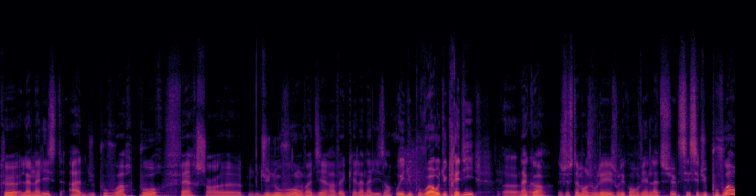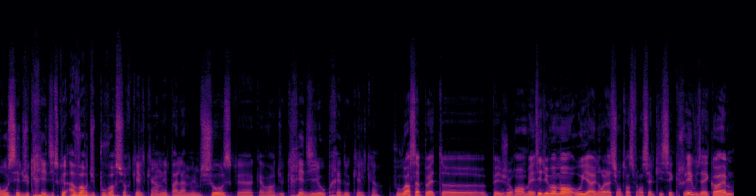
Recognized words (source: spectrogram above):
que l'analyste a du pouvoir pour faire euh, du nouveau, on va dire, avec l'analysant. Oui, du pouvoir ou du crédit. Euh, D'accord. Justement, je voulais, je voulais qu'on revienne là-dessus. C'est du pouvoir ou c'est du crédit? Parce qu'avoir du pouvoir sur quelqu'un n'est pas la même chose qu'avoir du crédit auprès de quelqu'un. Pouvoir, ça peut être euh, péjorant, mais c'est du moment où il y a une relation transférentielle qui s'est créée, vous avez quand même,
